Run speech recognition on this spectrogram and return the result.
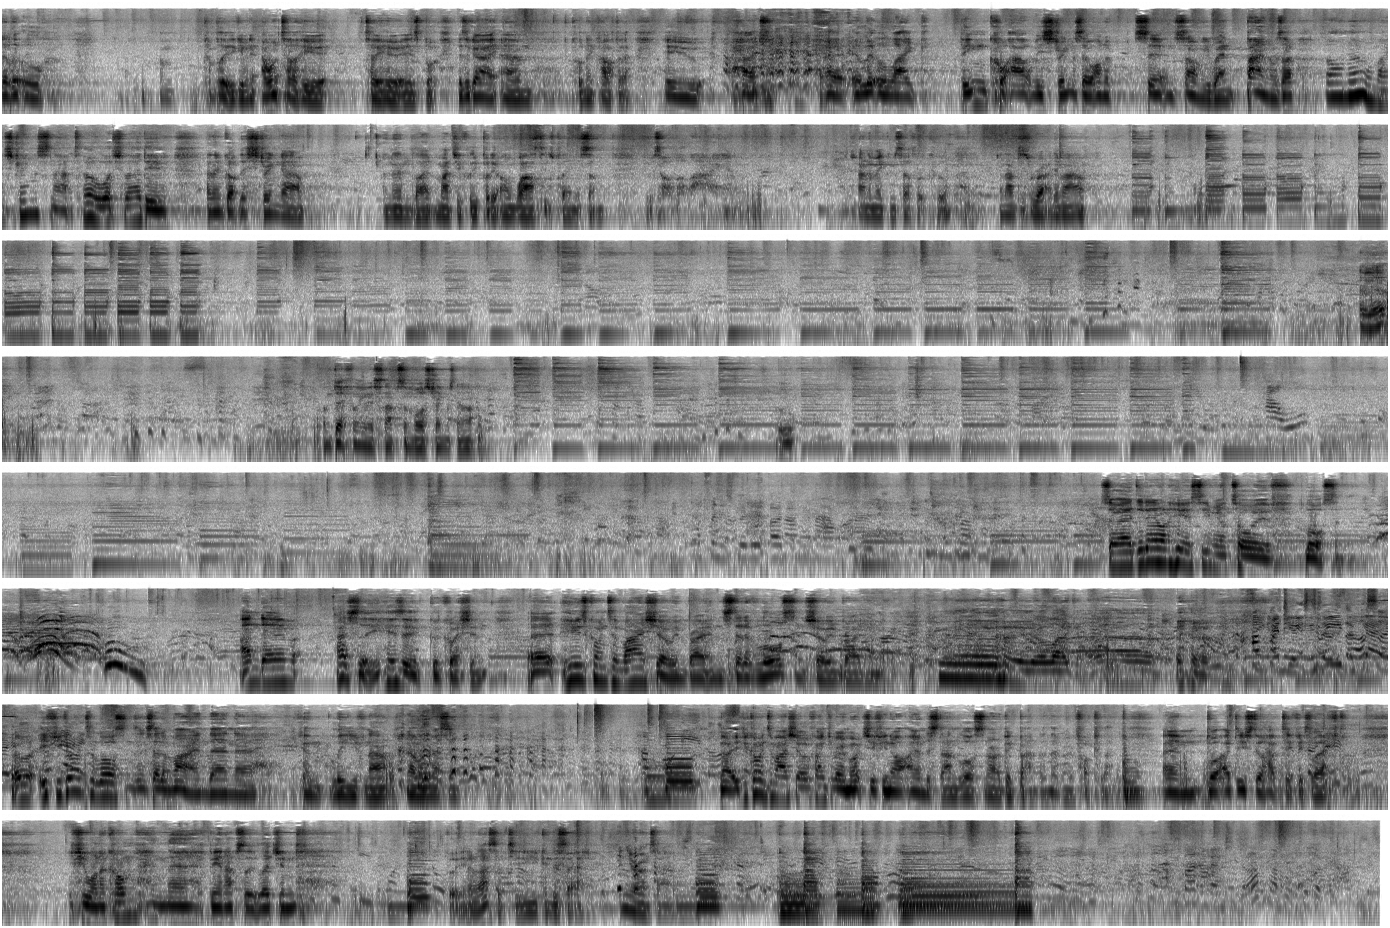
had a little. I'm completely giving it. I won't tell who tell you who it is, but there's a guy um, called Nick Harper who had a, a little like thing cut out of his string. So on a certain song, he went bang. I was like, oh no, my string snapped. Oh, what shall I do? And then got this string out, and then like magically put it on whilst he was playing the song. It was all a lie. Trying to make himself look cool, and I just ratted him out. There we go. I'm definitely going to snap some more strings now. Ooh. So, uh, did anyone here see me on tour with Lawson? Woo! And um, actually, here's a good question. Uh, who's coming to my show in Brighton instead of Lawson's show in Brighton? You're like, uh. I'm catching it to either, so. well, if you're going to Lawson's instead of mine, then uh, you can leave now. No more messing. No, if you're coming to my show, thank you very much. If you're not, I understand. Lawson are a big band and they're very popular. Um, but I do still have tickets left. If you want to come and uh, be an absolute legend, but you know, that's up to you. You can decide in your own time.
